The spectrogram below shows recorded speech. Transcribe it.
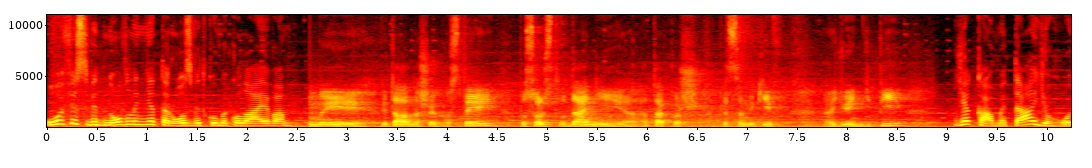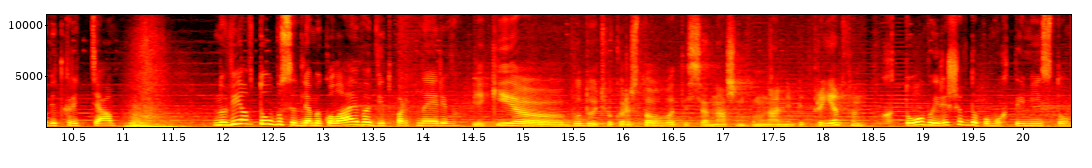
Офіс відновлення та розвитку Миколаєва. Ми вітали наших гостей, посольство Данії, а також представників е, UNDP. Яка мета його відкриття? Нові автобуси для Миколаєва від партнерів. які е, будуть використовуватися нашим комунальним підприємством. Хто вирішив допомогти місту?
